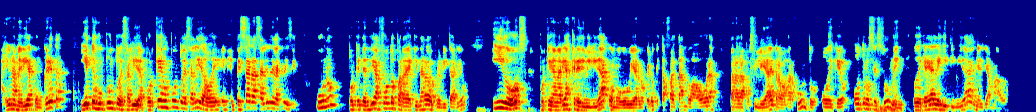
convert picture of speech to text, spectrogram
Hay una medida concreta y este es un punto de salida. ¿Por qué es un punto de salida o de em, empezar a salir de la crisis? Uno, porque tendrías fondos para destinar a lo prioritario. Y dos, porque ganarías credibilidad como gobierno, que es lo que está faltando ahora para la posibilidad de trabajar juntos o de que otros se sumen o de que haya legitimidad en el llamado.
